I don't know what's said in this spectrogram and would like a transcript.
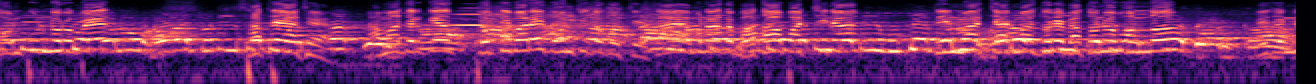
সম্পূর্ণরূপে সাথে আছে। আমাদেরকে প্রতিবারেই বঞ্চিত করছে। তাই আমরা ভাতাও পাচ্ছি না। তিন মাস, চার মাস ধরে বেতনও বন্ধ। এই জন্য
